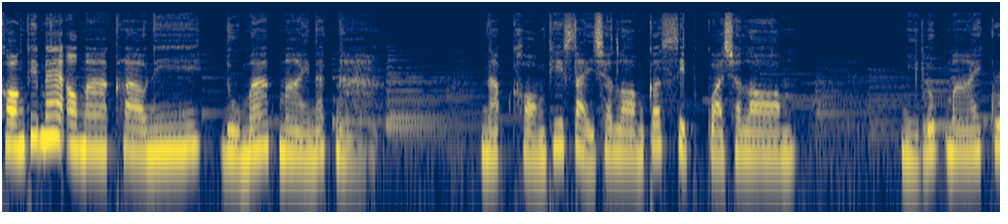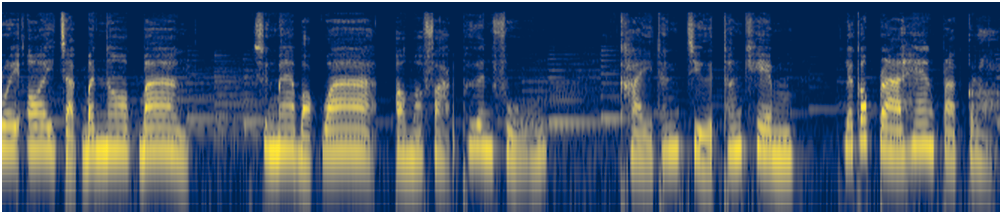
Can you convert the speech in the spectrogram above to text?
ของที่แม่เอามาคราวนี้ดูมากมายนักหนา นับของที่ใส่ฉลอมก็สิบกว่าฉลอม มีลูกไม้กล้วยอ้อยจากบ้านนอกบ้าง ซึ่งแม่บอกว่าเอามาฝากเพื่อนฝูง ไข่ทั้งจืดทั้งเค็ม แล้วก็ปลาแห้งปลากรอบ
